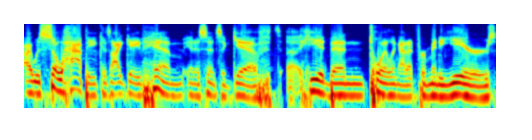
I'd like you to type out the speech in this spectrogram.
I was so happy because I gave him, in a sense, a gift. Uh, he had been toiling at it for many years,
